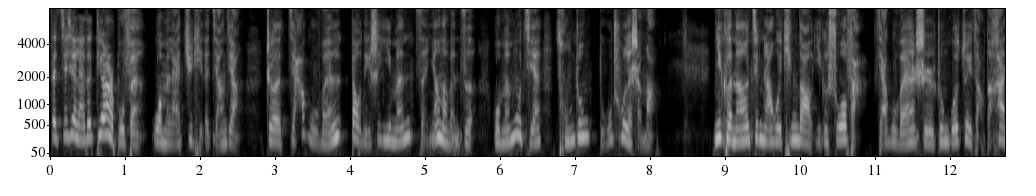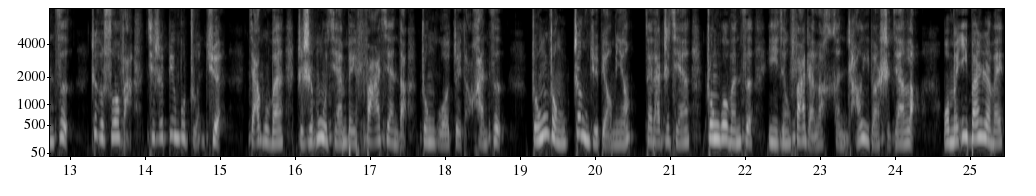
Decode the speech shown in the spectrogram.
在接下来的第二部分，我们来具体的讲讲这甲骨文到底是一门怎样的文字，我们目前从中读出了什么。你可能经常会听到一个说法：甲骨文是中国最早的汉字。这个说法其实并不准确，甲骨文只是目前被发现的中国最早汉字。种种证据表明，在它之前，中国文字已经发展了很长一段时间了。我们一般认为，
